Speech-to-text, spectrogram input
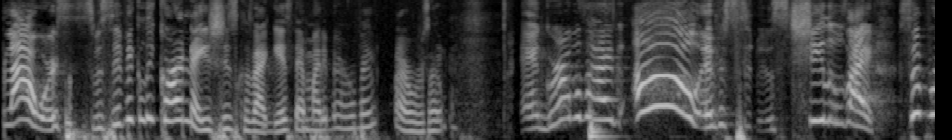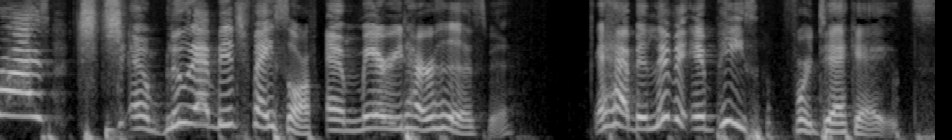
flowers, specifically carnations, because I guess that might have been her favorite flower or something. And girl was like, oh, and Sheila was like, surprise, and blew that bitch face off and married her husband. And had been living in peace for decades.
